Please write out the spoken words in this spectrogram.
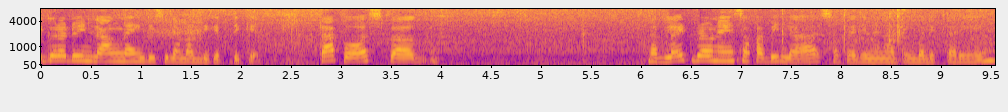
siguraduhin lang na hindi sila magdikit-dikit. Tapos, pag nag light brown na yun sa kabila, so pwede na nating baliktarin.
